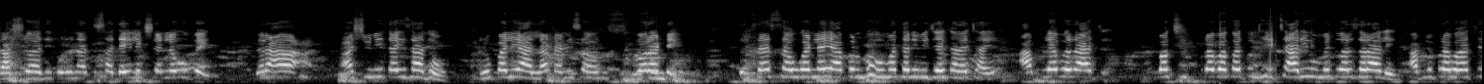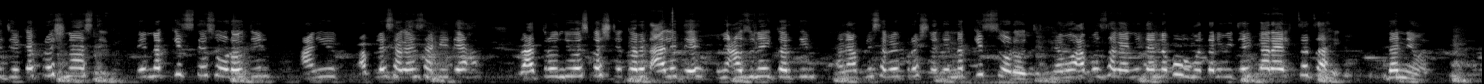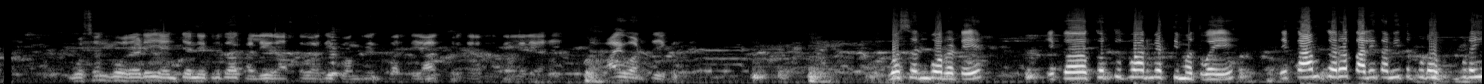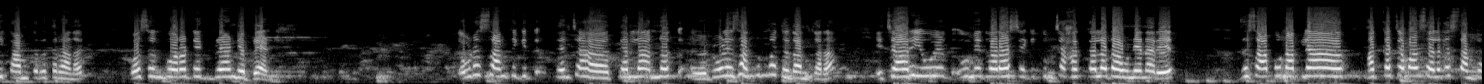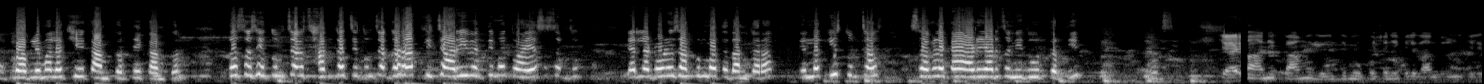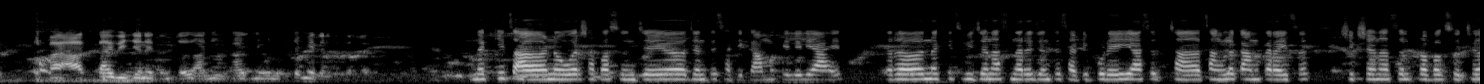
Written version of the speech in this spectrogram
राष्ट्रवादीकडून आता सध्या इलेक्शनला उभे तर अश्विनीताई जाधव रुपाली आलाट आणि स- गोराटे तर त्या चौघांनाही आपण बहुमताने विजय करायचा आहे. आपल्या राज पक्ष प्रभागातून हे चारही उमेदवार जर आले आपल्या प्रभागातले जे काही प्रश्न असतील ते नक्कीच ते सोडवतील आणि आपल्या सगळ्यांसाठी ते रात्रंदिवस कष्ट करत आले ते आणि अजूनही करतील आणि आपले सगळे प्रश्न ते नक्कीच सोडवतील. त्यामुळे आपण सगळ्यांनी त्यांना बहुमताने विजय करायचाच आहे. धन्यवाद. वसंत गोराडे यांच्या नेतृत्वाखाली राष्ट्रवादी काँग्रेस पार्टी आज प्रचारात उतरलेली आहे. काय वाटतं वसंत बोरटे एक कर्तृत्वान व्यक्तिमत्व आहे. ते काम करत आलेत आणि ते पुढे पुढेही काम करत राहणार. वसंत बोराट एक ब्रँड आहे ब्रँड एवढंच सांगते की त्यांच्या त्यांना न डोळे झाकून मतदान करा. हे चारही उमे- उमेदवार असे की तुमच्या हक्काला धावून येणार आहेत. जसं आपण आपल्या हक्काच्या माणसाला कसं सांगतो प्रॉब्लेम आला की हे काम कर ते काम कर. तसंच हे तुमच्या हक्काचे तुमच्या घरातली चारही व्यक्तिमत्व आहे असं समजून त्यांना डोळे झाकून मतदान करा. ते नक्कीच तुमच्या सगळे काय अडीअडचणी दूर करतील. चार आणि कामं घेऊन तुम्ही उपोषण केले आंदोलन केले काय आज काय विजन आहे तुमचं? आणि आज निवडणुकीच्या मैदानात नक्कीच नऊ वर्षापासून जे जनतेसाठी कामं केलेली आहेत तर नक्कीच विजन असणाऱ्या जनतेसाठी पुढेही असं चांगलं काम करायचं. शिक्षण असेल प्रभाग स्वच्छ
